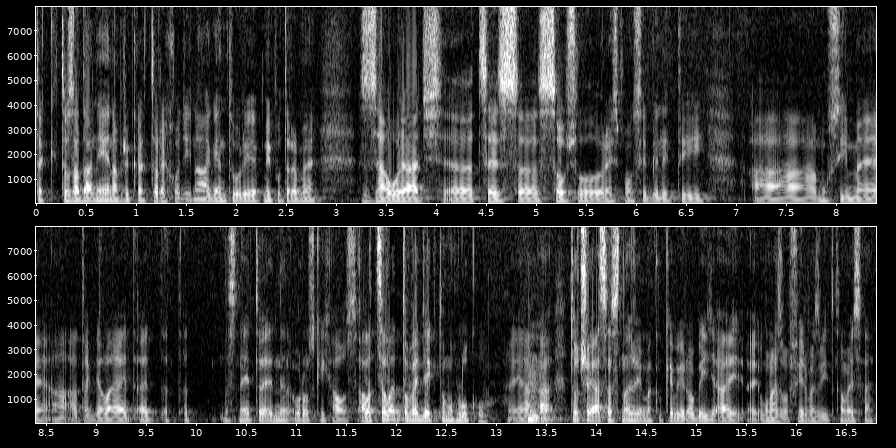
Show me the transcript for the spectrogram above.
tak to zadanie, napríklad, ktoré chodí na agentúrie, my potrebujeme zaujať e, cez social responsibility a musíme a, a tak ďalej. A, a, a, vlastne je to jeden obrovský chaos. Ale celé to vedie k tomu hluku. Ja, hmm. A to, čo ja sa snažím ako keby robiť, aj, aj u nás vo firme s Vítkom, sa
